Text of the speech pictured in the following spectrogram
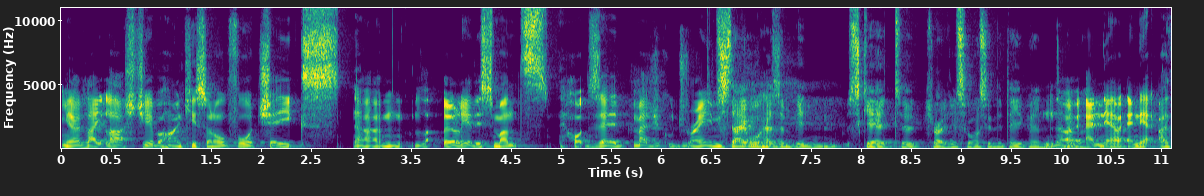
you know, late last year behind Kiss on All Four Cheeks. Um, l- earlier this month, Hot Zed, Magical Dream. Stable hasn't been scared to throw this horse in the deep end. No, and now and now I,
